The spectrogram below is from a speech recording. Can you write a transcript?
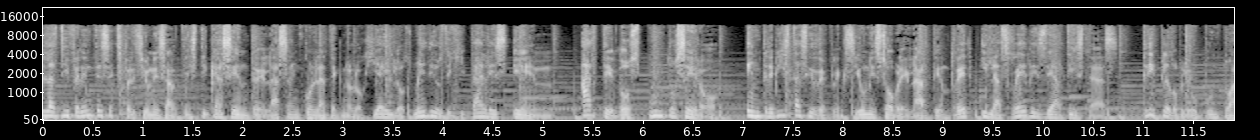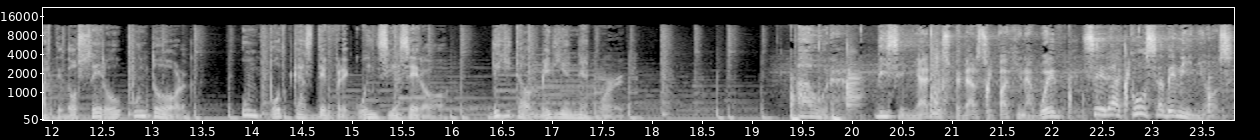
Las diferentes expresiones artísticas se entrelazan con la tecnología y los medios digitales en Arte 2.0. Entrevistas y reflexiones sobre el arte en red y las redes de artistas. www.arte20.org. Un podcast de frecuencia cero. Digital Media Network. Ahora, diseñar y hospedar su página web será cosa de niños.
